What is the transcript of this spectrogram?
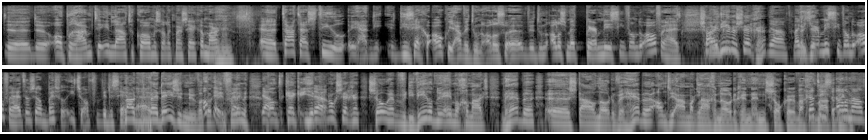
de, de open ruimte in laten komen, zal ik maar zeggen. Maar Mhm. eh, Tata Steel, ja, die, die zeggen ook... ja, we doen, alles, eh, we doen alles met permissie van de overheid. Zou maar je die, kunnen zeggen Ja, maar die je- permissie van de overheid... daar zou ik best wel iets over willen zeggen. Nou, bij deze nu, want dat verlengde. Ja. Want kijk, je Ja. kan ook zeggen: zo hebben we die wereld nu eenmaal gemaakt. We hebben staal nodig, we hebben anti-aanmaklagen nodig en, en sokken waar Dat is water allemaal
